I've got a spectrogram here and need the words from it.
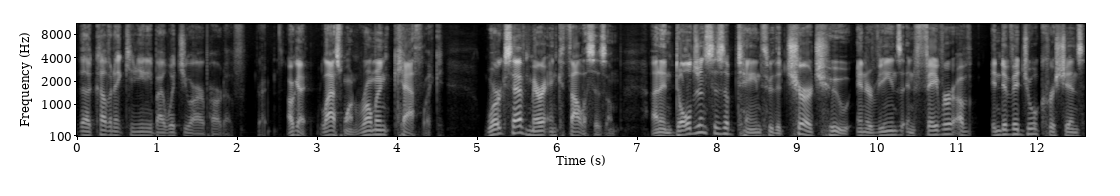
the covenant community by which you are a part of. Right. Okay. Last one. Roman Catholic. Works have merit in Catholicism. An indulgence is obtained through the church who intervenes in favor of individual Christians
